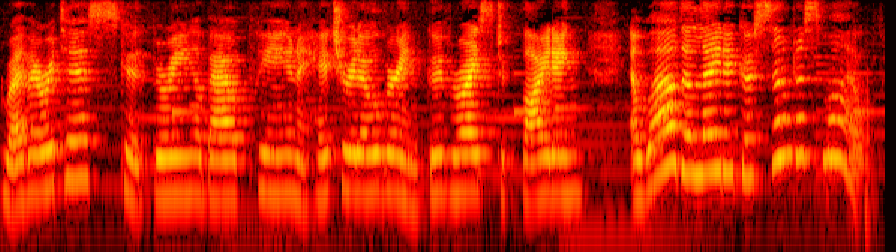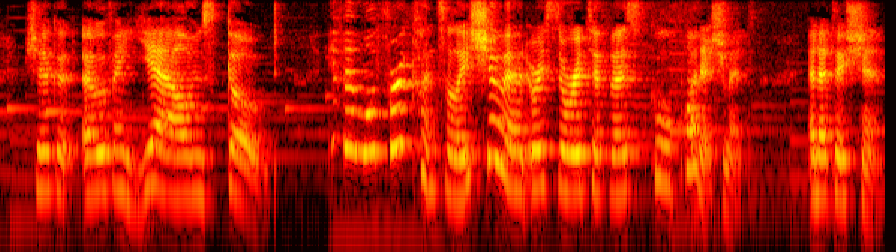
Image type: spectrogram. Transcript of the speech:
could bring about pain and hatred over and give rise to fighting. And while the lady could sometimes smile, she could often yell and scold. Even more frequently, she would resort to physical punishment. In addition,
